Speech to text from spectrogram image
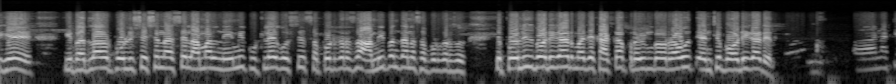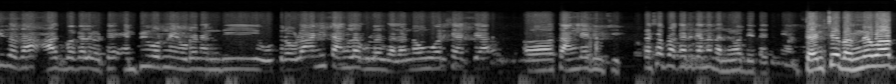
हे की बदलावर पोलीस स्टेशन असेल आम्हाला नेहमी कुठल्याही गोष्टी सपोर्ट करत असतो. आम्ही पण त्यांना सपोर्ट करतो ते पोलीस बॉडीगार्ड माझे काका प्रवीण भाऊ राऊत यांचे बॉडीगार्ड आहेत. नक्कीच दादा आज बघायला भेटतं एमपी वरनं एवढं नंदी उतरवला आणि चांगला गुलाल झाला. नऊ वर्षाच्या अं, चांगल्या दिवशी. कशा प्रकारे त्यांना धन्यवाद देताय तुम्ही आज? त्यांचे धन्यवाद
